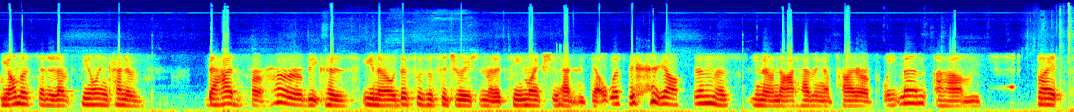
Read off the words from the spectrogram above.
we almost ended up feeling kind of bad for her because you know this was a situation that it seemed like she hadn't dealt with very often. This you know not having a prior appointment, um, but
